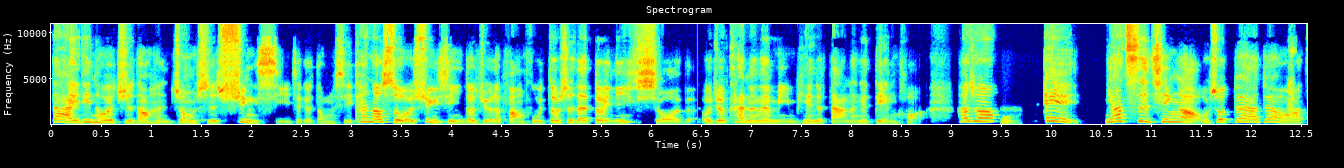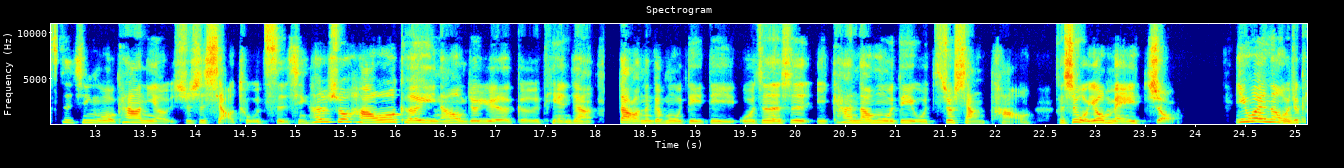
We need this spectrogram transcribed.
大家一定都会知道很重视讯息这个东西，看到所有讯息，你都觉得仿佛都是在对你 说的。我就看了那个名片，就打那个电话，他说：“哎、嗯欸，你要刺青啊、哦？”我说：“对啊，对啊，我要刺青。我有看到你有就是小图刺青。”他就说：“好哦，可以。”然后我们就约了隔天，这样到那个目的地。我真的是一看到目的，我就想逃。可是我又没种，因为呢，我就看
